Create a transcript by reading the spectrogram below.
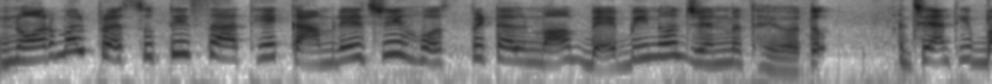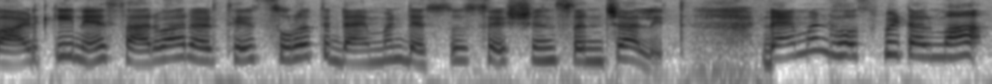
નોર્મલ પ્રસૂતિ સાથે કામરેજની હોસ્પિટલમાં બેબીનો જન્મ થયો હતો. જ્યાંથી બાળકીને સારવાર અર્થે સુરત ડાયમંડ એસોસિએશન સંચાલિત ડાયમંડ હોસ્પિટલમાં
